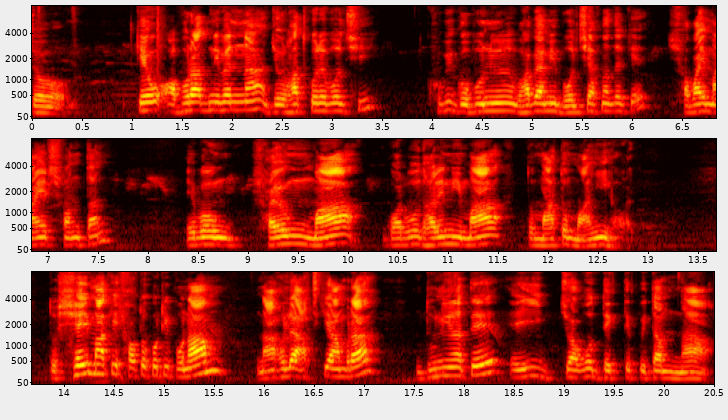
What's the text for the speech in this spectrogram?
তো কেউ অপরাধ নেবেন না, জোরহাত করে বলছি। খুবই গোপনীয়ভাবে আমি বলছি আপনাদেরকে, সবাই মায়ের সন্তান এবং স্বয়ং মা, গর্ভধারিণী মা, তো মা তো মাই হয়। তো সেই মাকে শতকোটি প্রণাম। না হলে আজকে আমরা দুনিয়াতে এই জগৎ দেখতে পেতাম না।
